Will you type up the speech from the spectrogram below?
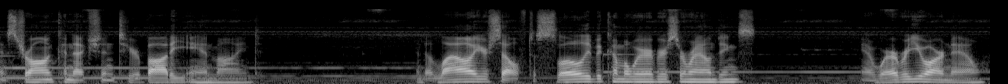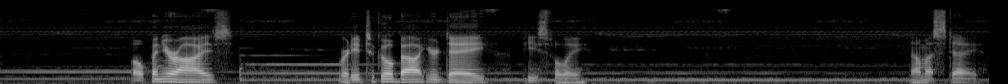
and strong connection to your body and mind. And allow yourself to slowly become aware of your surroundings and wherever you are now. Open your eyes, ready to go about your day peacefully. Namaste.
